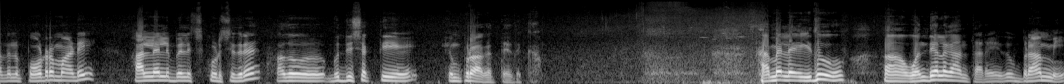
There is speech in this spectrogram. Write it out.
ಅದನ್ನು ಪೌಡ್ರ್ ಮಾಡಿ ಹಾಲಿನಲ್ಲಿ ಬೆಳೆಸಿ ಕುಡಿಸಿದ್ರೆ ಅದು ಬುದ್ಧಿಶಕ್ತಿ ಇಂಪ್ರೂವ್ ಆಗುತ್ತೆ ಇದಕ್ಕೆ. ಆಮೇಲೆ ಇದು ಒಂದೆಲಗ ಅಂತಾರೆ, ಇದು ಬ್ರಾಹ್ಮಿ.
